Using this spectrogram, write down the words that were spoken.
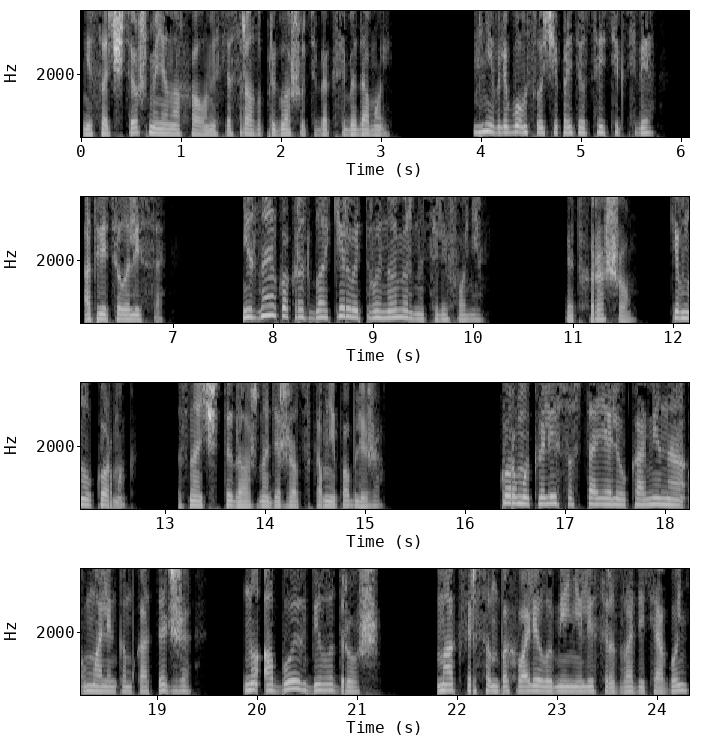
«Не сочтешь меня нахалом, если сразу приглашу тебя к себе домой?» «Мне в любом случае придется идти к тебе», — ответила Лиса. Не знаю, как разблокировать твой номер на телефоне». «Это хорошо», — кивнул Кормак. «Значит, ты должна держаться ко мне поближе». Кормак и Лиса стояли у камина в маленьком коттедже, но обоих била дрожь. Макферсон похвалил умение Лисы разводить огонь,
